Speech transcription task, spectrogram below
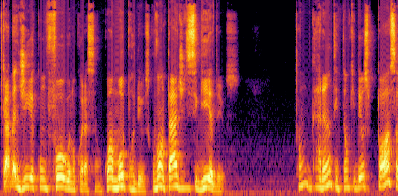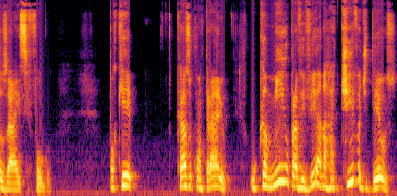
cada dia com fogo no coração, com amor por Deus, com vontade de seguir a Deus. Então, garanta então que Deus possa usar esse fogo Porque, caso contrário, o caminho para viver a narrativa de Deus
